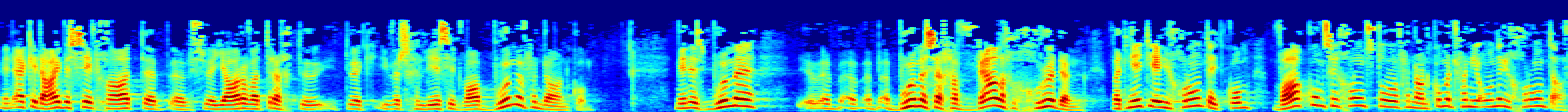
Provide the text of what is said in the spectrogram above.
En ek het daai besef gehad uh, so jare wat terug toe toe ek iewers gelees het waar bome vandaan kom. Men is bome 'n boom is 'n geweldige groot ding wat net uit die grond uitkom. Waar kom sy grondstowwe vandaan? Kom dit van die onder die grond af?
